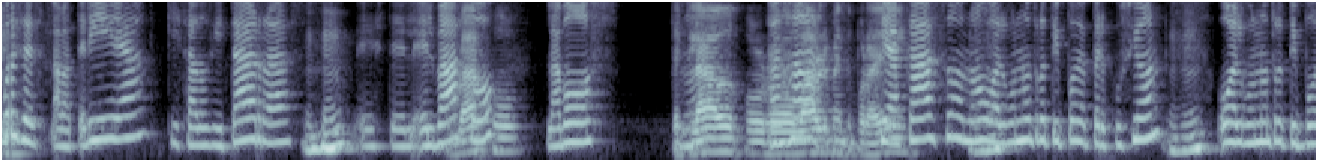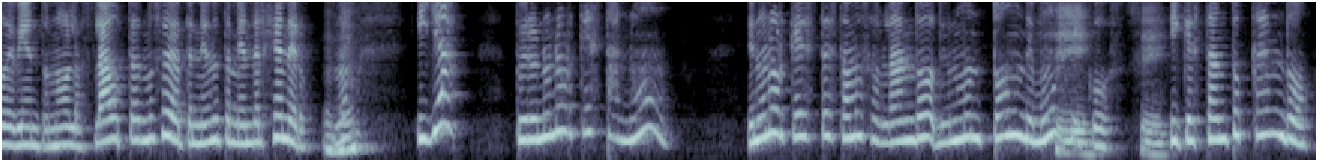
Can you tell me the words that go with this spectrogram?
pues es la batería, quizá dos guitarras, este, el, bajo, la voz, Teclados, probablemente por ahí. Si acaso, ¿no? O algún otro tipo de percusión o algún otro tipo de viento, ¿no? Las flautas, no sé, dependiendo también del género, ¿no? Y ya, pero en una orquesta no. En una orquesta estamos hablando de un montón de músicos y que están tocando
